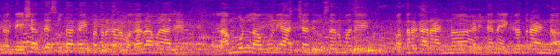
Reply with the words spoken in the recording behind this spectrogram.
तर देशातले सुद्धा काही पत्रकार बघायला मिळाले. लांबून लांबून या आजच्या दिवसांमध्ये पत्रकार आणणं आणि त्यांना एकत्र आणणं.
